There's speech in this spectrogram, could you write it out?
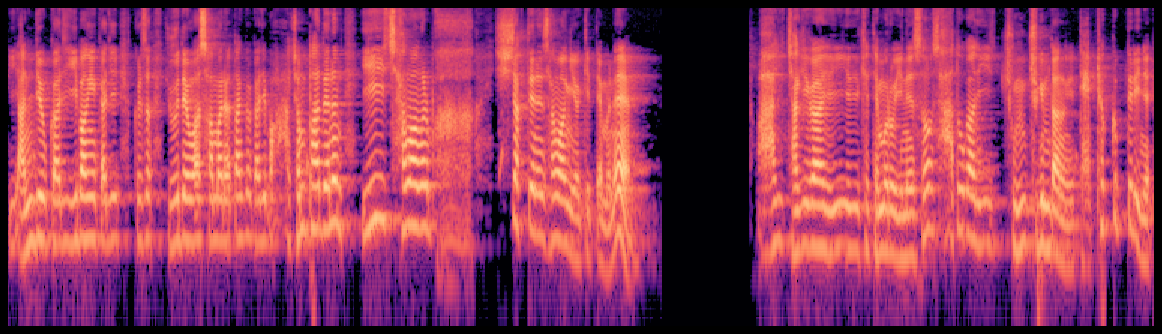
이 안디옥까지 이방인까지 그래서 유대와 사마리아 땅끝까지 막 전파되는 이 상황을 막 시작되는 상황이었기 때문에 아 자기가 이렇게 됨으로 인해서 사도가 이 죽임당하는 대표급들이 이제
